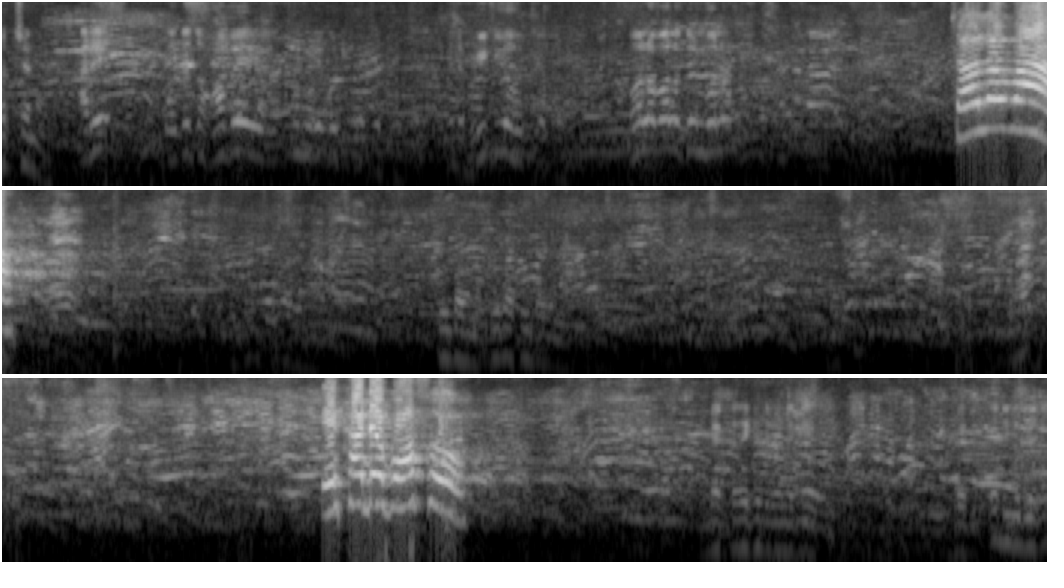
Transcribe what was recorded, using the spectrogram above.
হচ্ছে না। আরে ওটা তো হবে রেকর্ডিং হচ্ছে। এটা ভিডিও হচ্ছে। বলো বলো তুমি বলো। চলো মা। এখানে বসো। ব্যাগটা রেখে দেবে নাকি? এদিকে দেবে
